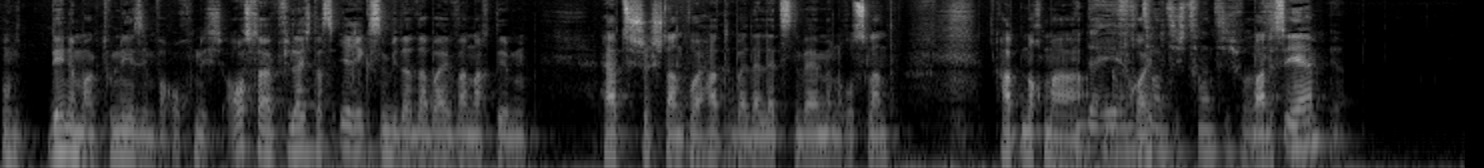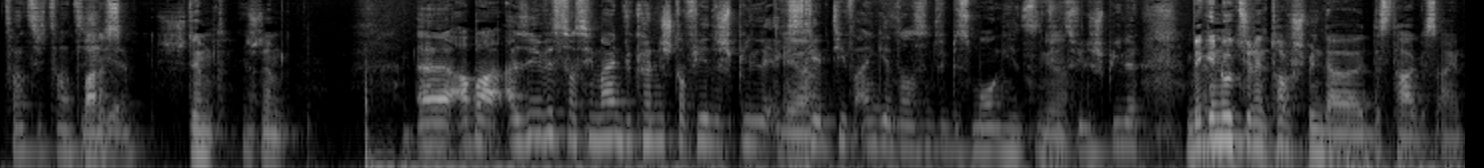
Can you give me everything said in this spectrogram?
Und Dänemark-Tunesien war auch nicht. Außer vielleicht, dass Eriksen wieder dabei war nach dem Herzstillstand, wo er hatte bei der letzten WM in Russland. Hat nochmal In der EM gefreut. 2020 war War das EM? Ja. 2020 War das? EM. Stimmt, stimmt. Äh, aber, also ihr wisst, was ich meine. Wir können nicht auf jedes Spiel extrem tief eingehen, sonst sind wir bis morgen hier. Jetzt sind Ja. zu viele Spiele. Wir gehen nur zu den Top-Spielen des Tages ein.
